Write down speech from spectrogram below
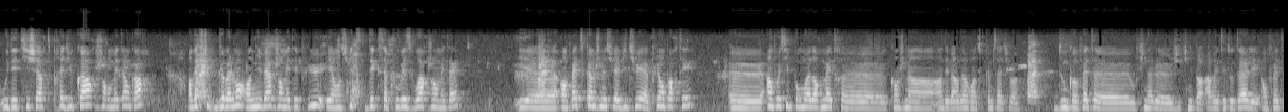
ou des t-shirts près du corps, j'en remettais encore. En fait, Ouais. globalement, en hiver, j'en mettais plus. Et ensuite, dès que ça pouvait se voir, j'en mettais. Et en fait, comme je me suis habituée à plus en porter, impossible pour moi d'en remettre quand je mets un, un débardeur ou un truc comme ça, tu vois. Ouais. Donc en fait, au final, j'ai fini par arrêter total. Et en fait,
